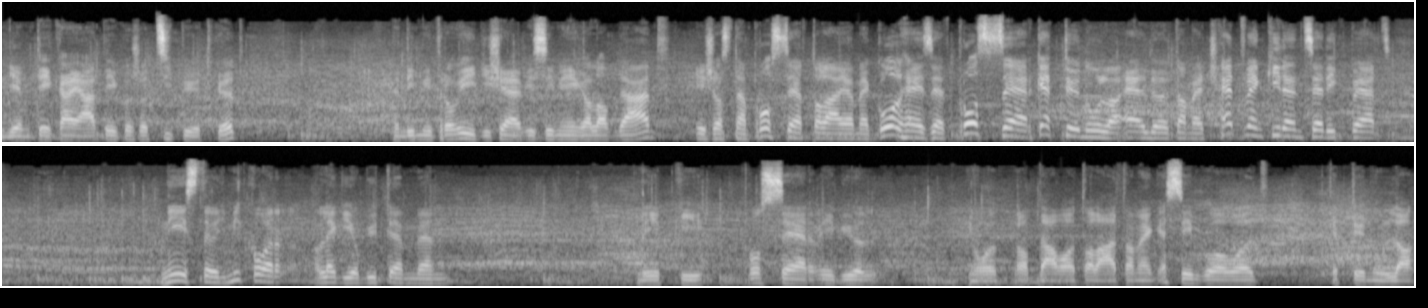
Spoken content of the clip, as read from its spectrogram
Ugye MTK játékos a cipőt köt. Dimitrov így is elviszi még a labdát, és aztán Prosser találja meg gólhelyzet. Prosser 2-0 eldölt a meccs, 79. perc. Nézte, hogy mikor a legjobb ütemben lép ki. Prosser végül 8 labdával találta meg. Ez szép gól volt. 2-0.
